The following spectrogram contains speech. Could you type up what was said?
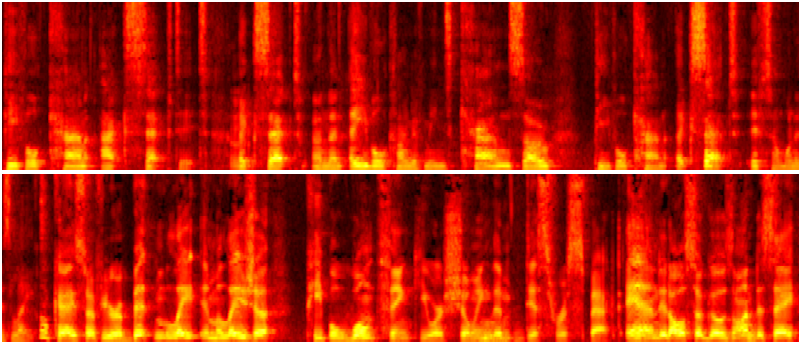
people can accept it. Accept, and then able kind of means can, so people can accept if someone is late. Okay, so if you're a bit late in Malaysia, people won't think you are showing them hmm. disrespect. And it also goes on to say,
